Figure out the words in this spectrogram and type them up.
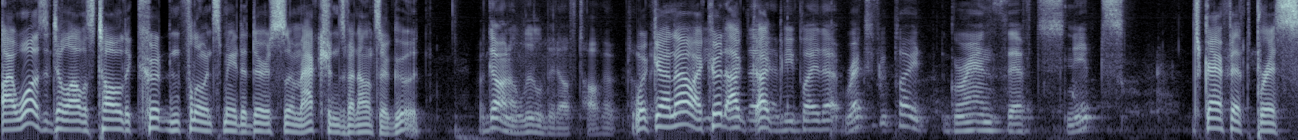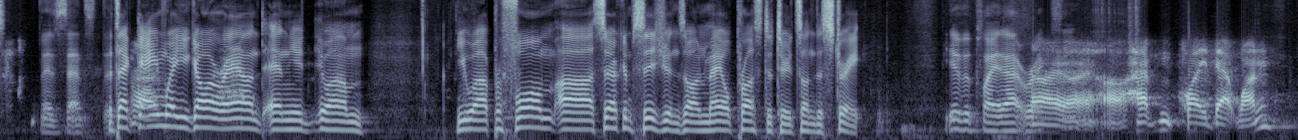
I was until I was told it could influence me to do some actions that aren't so good. We're going a little bit off topic. We're gonna know. I could. I. I, have you played that, Rex? Have you played Grand Theft Snips? it's Grand Theft Briss. That's that's. The, It's that game where you go around and you you, um you uh, perform uh, circumcisions on male prostitutes on the street. you ever play that, Rex? I, I haven't played that one.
